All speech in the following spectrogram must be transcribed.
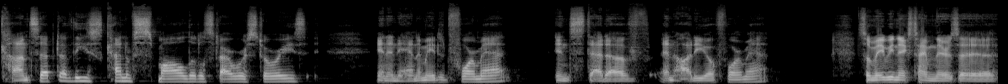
concept of these kind of small little Star Wars stories in an animated format instead of an audio format. So maybe next time there's a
